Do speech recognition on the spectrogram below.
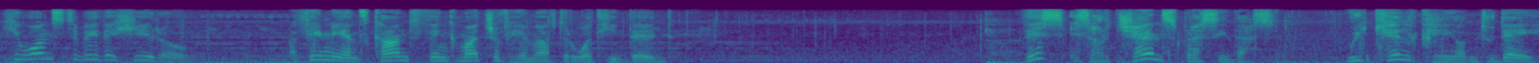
He wants to be the hero. Athenians can't think much of him after what he did. This is our chance, Brasidas. We kill Cleon today.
